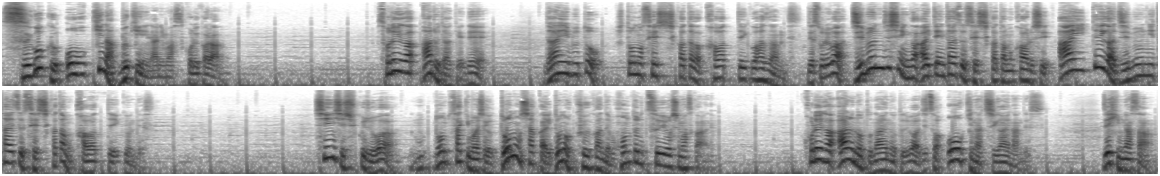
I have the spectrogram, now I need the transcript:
すごく大きな武器になりますこれからそれがあるだけでだいぶと人の接し方が変わっていくはずなんです。で、それは自分自身が相手に対する接し方も変わるし、相手が自分に対する接し方も変わっていくんです。紳士淑女はど、さっきも言いましたけど、どの社会、どの空間でも本当に通用しますからね。これがあるのとないのとでは実は大きな違いなんです。ぜひ皆さん、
